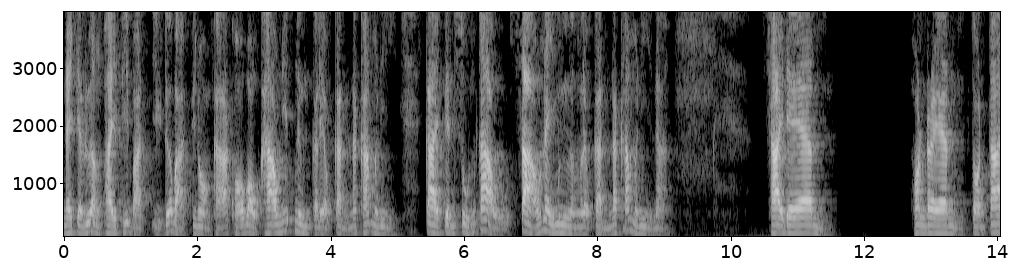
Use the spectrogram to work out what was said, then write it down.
ในจะเรื่องภัยพิบัติอีกเด้อบาทพี่น้องขาขอเว้าข่าวนิดนึงก็แล้วกันนะครับมื้อนี้กลายเป็นศูนย์ข่าวสาวในเมืองแล้วกันนะครับมื้อนี้นะ ชายแดน ฮอนแลนตอนใต้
